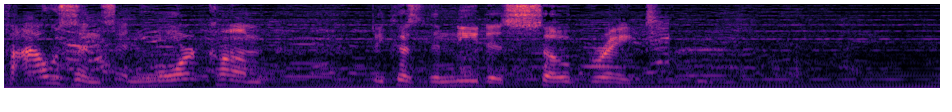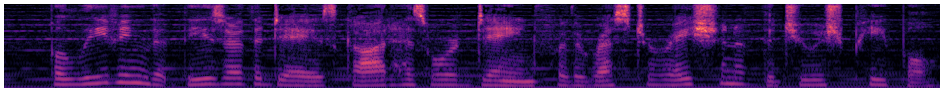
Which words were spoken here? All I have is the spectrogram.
thousands and more come because the need is so great. Believing that these are the days God has ordained for the restoration of the Jewish people,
